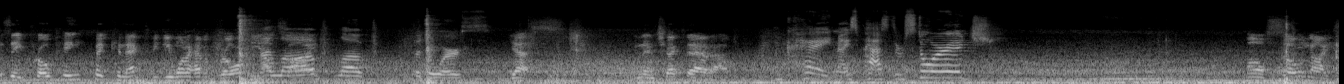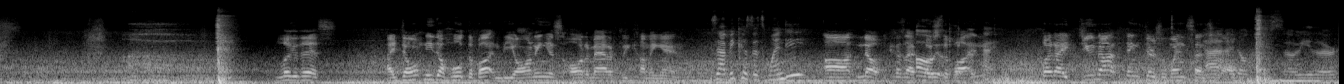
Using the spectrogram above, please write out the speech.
is a propane quick connect if you do want to have a grill on the outside. I love, love the doors. Yes. And then check that out. Okay, nice pass-through storage. Oh, so nice. Ah. Look at this. I don't need to hold the button. The awning is automatically coming in. Is that because it's windy? Uh, no, because I Oh, pushed the button. okay. But I do not think there's a wind sensor I, I don't think so either.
